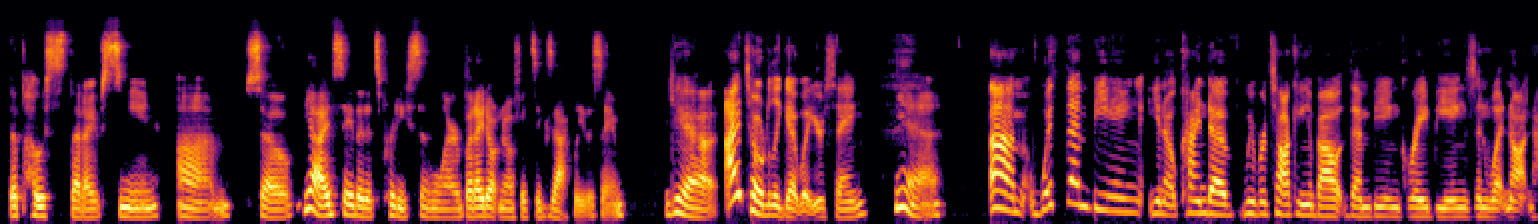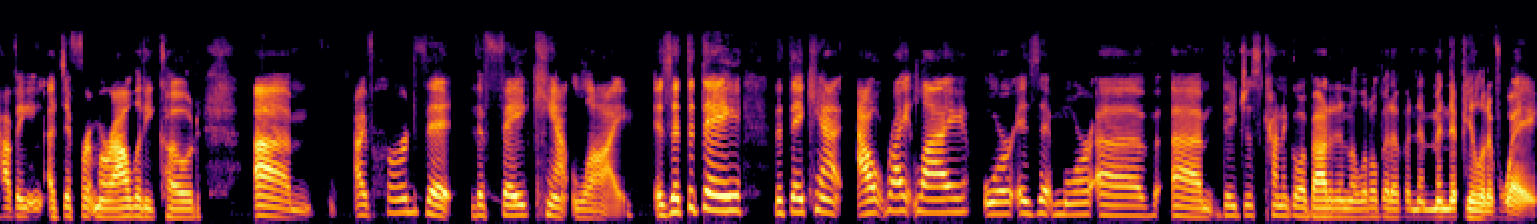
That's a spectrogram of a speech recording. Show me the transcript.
the posts that I've seen. Um, so yeah, I'd say that it's pretty similar, but I don't know if it's exactly the same. Yeah, I totally get what you're saying. Yeah. Um, with them being, you know, kind of, we were talking about them being gray beings and whatnot and having a different morality code. Um, I've heard that the Fae can't lie. Is it that they that they can't outright lie, or is it more of um, they just kind of go about it in a little bit of a manipulative way?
